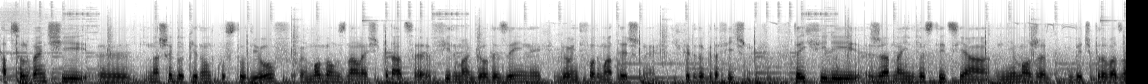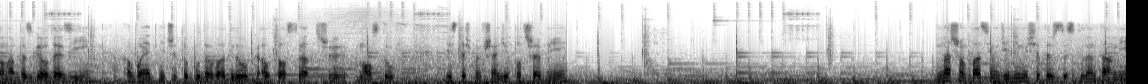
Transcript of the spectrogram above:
Absolwenci y, naszego kierunku studiów y, mogą znaleźć pracę w firmach geodezyjnych, geoinformatycznych i hydrograficznych. W tej chwili żadna inwestycja nie może być prowadzona bez geodezji. Obojętnie czy to budowa dróg, autostrad czy mostów, jesteśmy wszędzie potrzebni. Naszą pasją dzielimy się też ze studentami.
